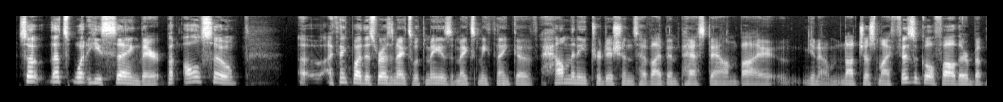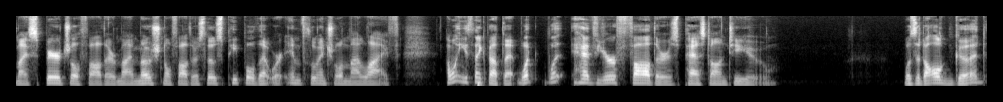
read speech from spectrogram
So that's what he's saying there. But also uh, I think why this resonates with me is it makes me think of how many traditions have I been passed down by, you know, not just my physical father, but my spiritual father, my emotional fathers, those people that were influential in my life. I want you to think about that. What what have your fathers passed on to you? Was it all good?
